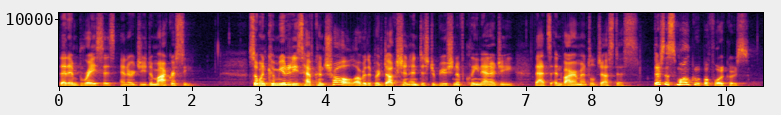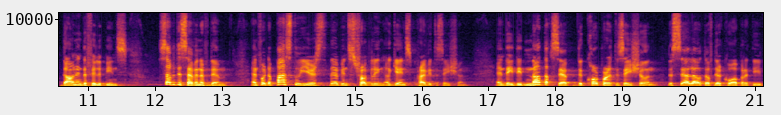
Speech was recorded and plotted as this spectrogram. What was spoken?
that embraces energy democracy. So when communities have control over the production and distribution of clean energy, that's environmental justice. There's a small group of workers down in the Philippines, 77 of them, and for the past two years, they've been struggling against privatization. And they did not accept the corporatization, the sellout of their cooperative,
